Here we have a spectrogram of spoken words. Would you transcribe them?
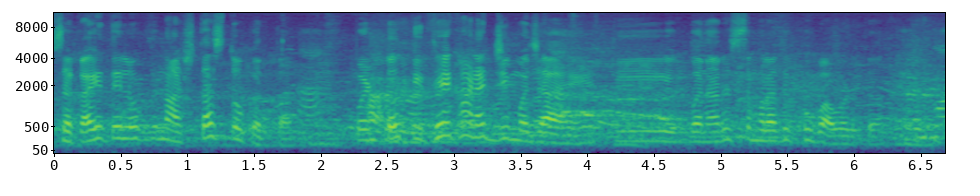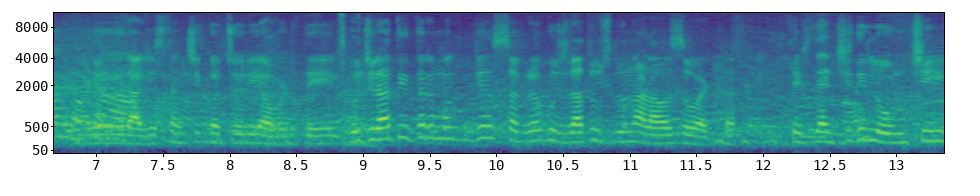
सकाळी ते लोक नाश्ताच तो करतात. पण तो तिथे खाण्यात जी मजा आहे ती बनारसचं मला ते खूप आवडतं. आणि राजस्थानची कचोरी आवडते. गुजराती तर मग जे सगळं गुजरात उचलून आणावं असं वाटतं. ते त्यांची ती लोणची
